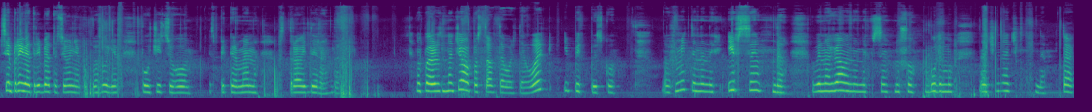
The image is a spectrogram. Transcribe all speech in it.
Всім привіт, ребята! Сьогодні я покажу, як получить цього спікермена страйдера. Ну, перед началом поставте ось де лайк і підписку. Нажміть на них і все. Да. Ви нажали на них все. Ну що, будемо починати. Да. Так.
